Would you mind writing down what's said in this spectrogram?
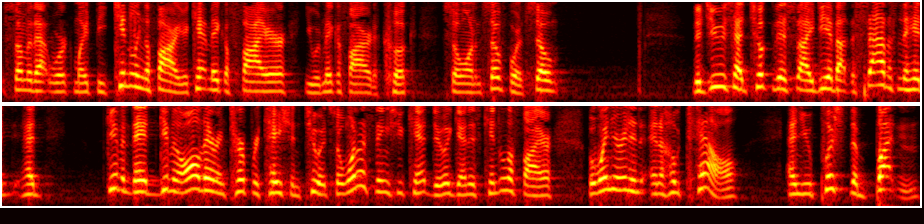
Some of that work might be kindling a fire. You can't make a fire. You would make a fire to cook so on and so forth. So the Jews had took this idea about the Sabbath and they had, had given, they had given all their interpretation to it. So one of the things you can't do, again, is kindle a fire. But when you're in, an, in a hotel and you push the button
